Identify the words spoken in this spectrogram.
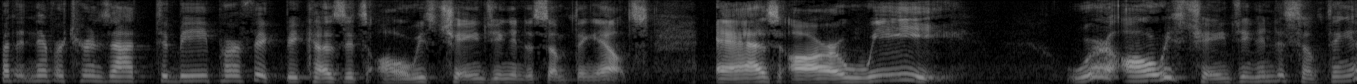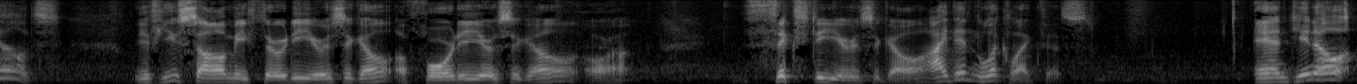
But it never turns out to be perfect because it's always changing into something else, as are we. We're always changing into something else. If you saw me 30 years ago, or 40 years ago, or 60 years ago, I didn't look like this. And you know,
